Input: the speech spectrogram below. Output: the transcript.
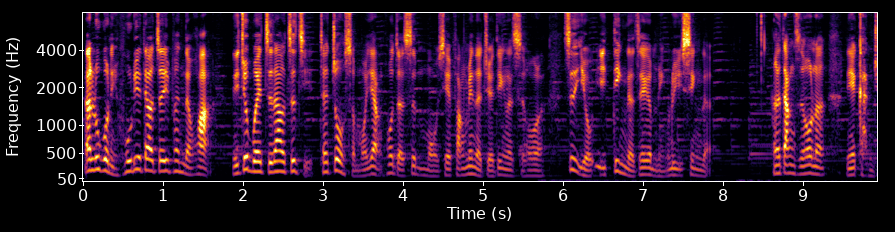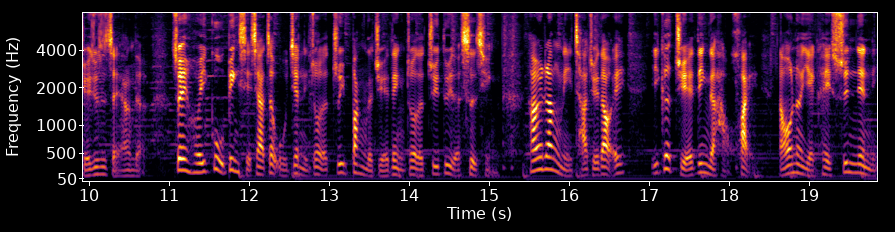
那如果你忽略掉这一分的话，你就不会知道自己在做什么样，或者是某些方面的决定的时候呢，是有一定的这个敏锐性的。而当时候呢，你的感觉就是怎样的？所以回顾并写下这五件你做的最棒的决定，做的最对的事情，它会让你察觉到，诶，一个决定的好坏，然后呢，也可以训练你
